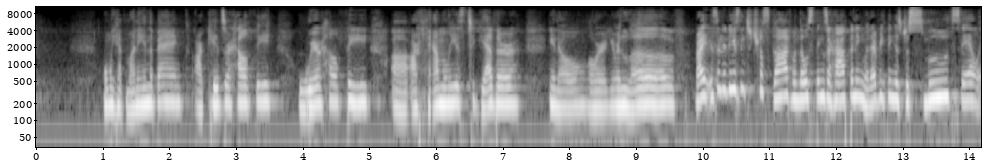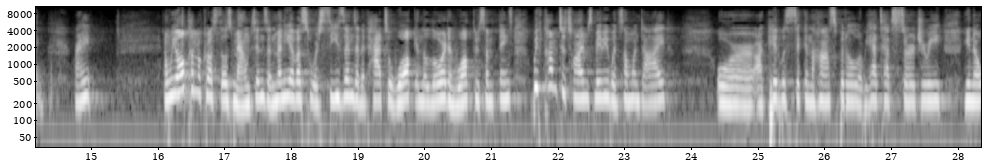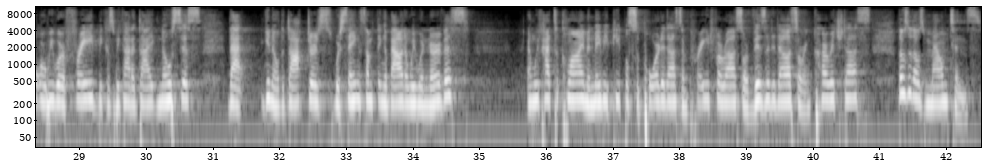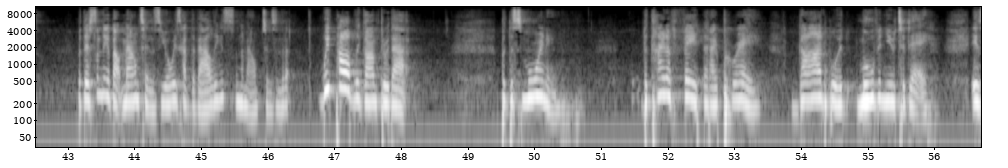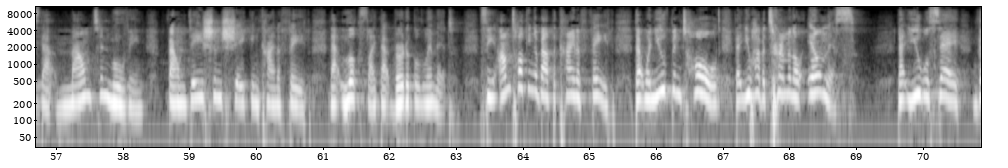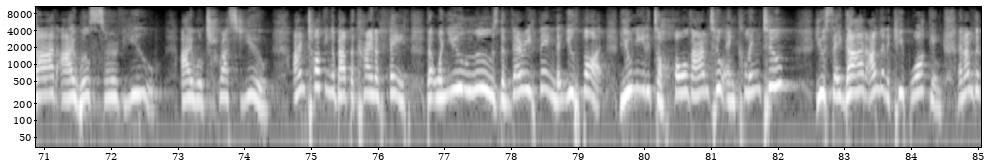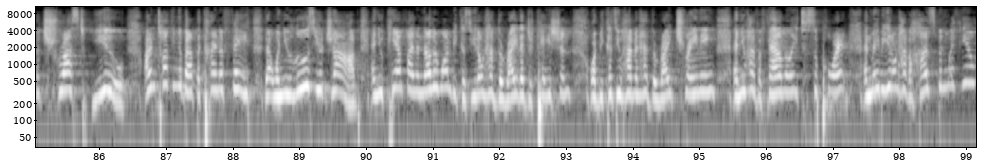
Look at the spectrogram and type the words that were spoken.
When we have money in the bank, our kids are healthy, we're healthy, uh, our family is together, you know, or you're in love, right? Isn't it easy to trust God when those things are happening, when everything is just smooth sailing, right? And we all come across those mountains, and many of us who are seasoned and have had to walk in the Lord and walk through some things, we've come to times maybe when someone died, or our kid was sick in the hospital, or we had to have surgery, you know, or we were afraid because we got a diagnosis that, you know, the doctors were saying something about and we were nervous. And we've had to climb and maybe people supported us and prayed for us or visited us or encouraged us. Those are those mountains. But there's something about mountains. You always have the valleys and the mountains and the, we've probably gone through that. But this morning, the kind of faith that I pray God would move in you today is that mountain moving, foundation shaking kind of faith that looks like that vertical limit. See, I'm talking about the kind of faith that when you've been told that you have a terminal illness, that you will say, God, I will serve you. I will trust you. I'm talking about the kind of faith that when you lose the very thing that you thought you needed to hold on to and cling to, you say, God, I'm going to keep walking and I'm going to trust you. I'm talking about the kind of faith that when you lose your job and you can't find another one because you don't have the right education or because you haven't had the right training and you have a family to support and maybe you don't have a husband with you,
